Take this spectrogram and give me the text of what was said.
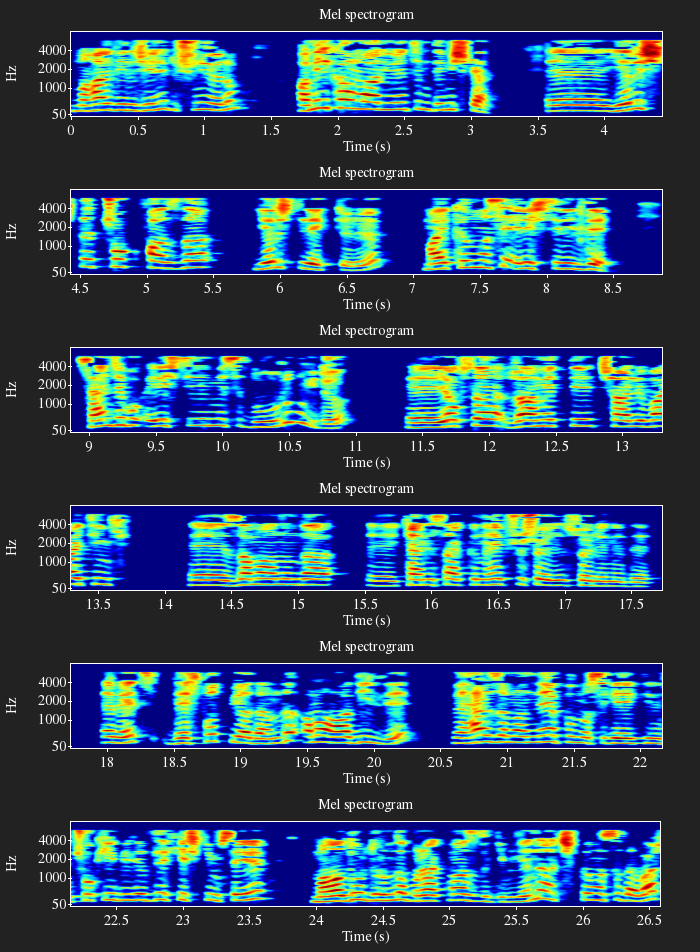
mahal vereceğini düşünüyorum. Amerikan var yönetim demişken e, yarışta çok fazla yarış direktörü Michael Masi eleştirildi. Sence bu eleştirilmesi doğru muydu? E, yoksa rahmetli Charlie Whiting e, zamanında e, kendisi hakkında hep şu şöyle söylenirdi. Evet despot bir adamdı ama adildi ve her zaman ne yapılması gerektiğini çok iyi bilirdi. Hiç kimseyi mağdur durumda bırakmazdı gibilerinin açıklaması da var.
